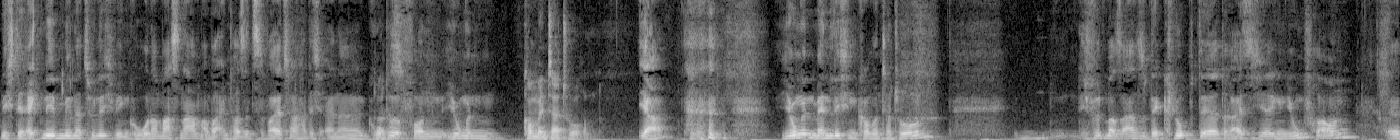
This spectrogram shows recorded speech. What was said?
nicht direkt neben mir natürlich, wegen Corona-Maßnahmen, aber ein paar Sitze weiter hatte ich eine Gruppe von jungen, Kommentatoren. ja, jungen männlichen Kommentatoren. Ich würde mal sagen, so der Club der 30-jährigen Jungfrauen, äh,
